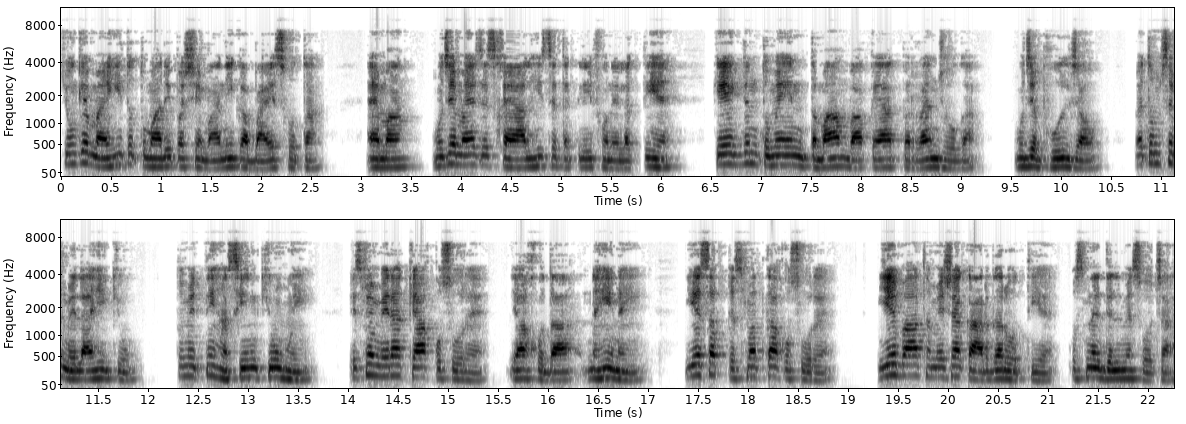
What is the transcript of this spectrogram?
کیونکہ میں ہی تو تمہاری پشیمانی کا باعث ہوتا۔ ایما، مجھے محض اس خیال ہی سے تکلیف ہونے لگتی ہے کہ ایک دن تمہیں ان تمام واقعات پر رنج ہوگا۔ مجھے بھول جاؤ۔ میں تم سے ملا ہی کیوں؟ تم اتنی حسین کیوں ہوئی اس میں میرا کیا قصور ہے؟ یا خدا، نہیں نہیں۔ یہ سب قسمت کا قصور ہے۔ یہ بات ہمیشہ کارگر ہوتی ہے، اس نے دل میں سوچا۔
